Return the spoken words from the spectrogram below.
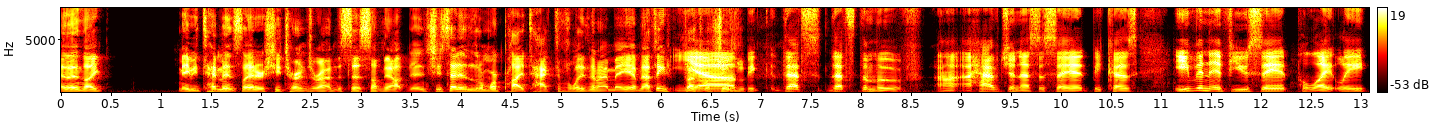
And then, like, maybe 10 minutes later, she turns around and says something. out- And she said it a little more probably tactfully than I may have. And I think that's yeah, what she was. bec- that's that's the move. Uh, I have Janessa say it because even if you say it politely,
